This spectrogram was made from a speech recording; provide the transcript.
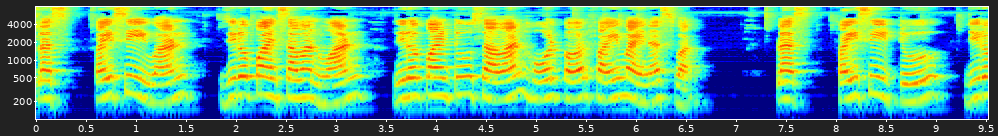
plus five C one zero point seven one zero point two seven whole power five minus one plus five C two zero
